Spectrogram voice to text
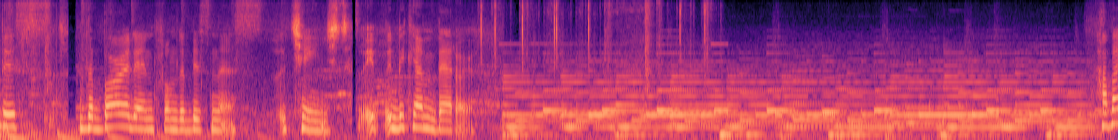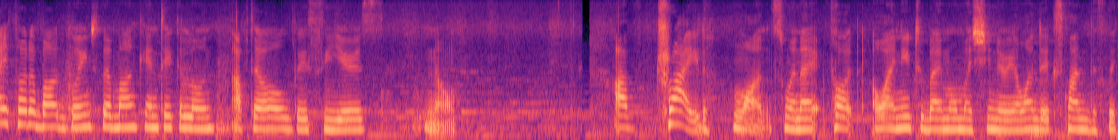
This, the burden from the business changed. It, it became better. Have I thought about going to the bank and take a loan after all these years? No. I've tried once when I thought, oh, I need to buy more machinery, I want to expand this thing.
